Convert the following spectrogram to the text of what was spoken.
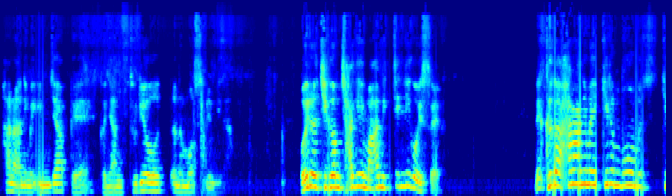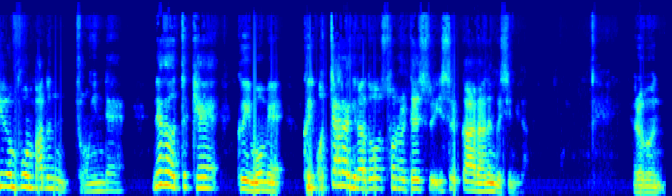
하나님의 임재 앞에 그냥 두려워 떠는 모습입니다. 오히려 지금 자기 마음이 찔리고 있어요. 네, 그가 하나님의 기름 부음 기름 부음 받은 종인데 내가 어떻게 그의 몸에 그의 옷자락이라도 손을 댈 수 있을까라는 것입니다. 여러분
